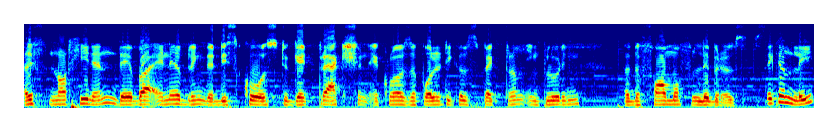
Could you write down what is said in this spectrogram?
if not hidden, thereby enabling the discourse to get traction across the political spectrum, including the form of liberals. Secondly,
